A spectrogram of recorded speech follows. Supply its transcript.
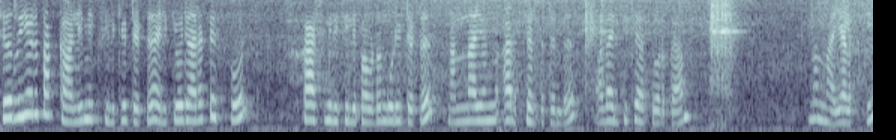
ചെറിയൊരു തക്കാളി മിക്സിയിലേക്ക് ഇട്ടിട്ട് അതിലേക്ക് ഒരു അര ടീസ്പൂൺ കാശ്മീരി ചില്ലി പൗഡറും കൂടി ഇട്ടിട്ട് നന്നായി ഒന്ന് അരച്ചെടുത്തിട്ടുണ്ട്. അത് അതിലേക്ക് ചേർത്ത് കൊടുക്കാം. നന്നായി ഇളക്കി.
